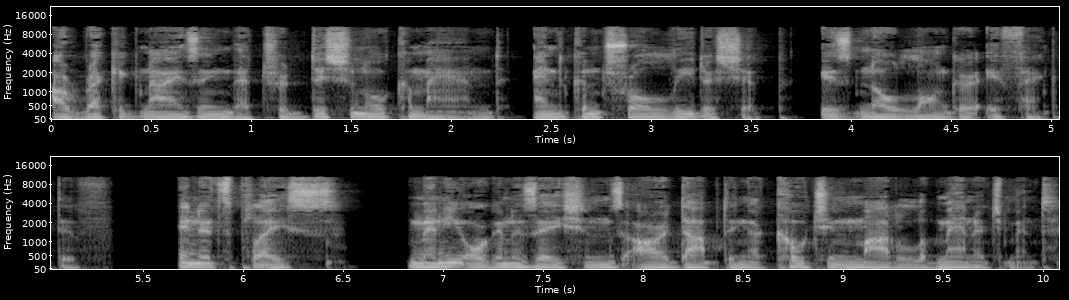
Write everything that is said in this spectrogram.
are recognizing that traditional command and control leadership is no longer effective. In its place, many organizations are adopting a coaching model of management,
